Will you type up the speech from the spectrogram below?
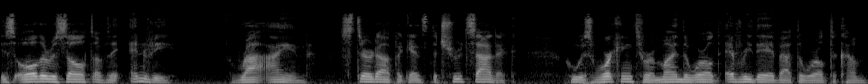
is all the result of the envy, ra'ayin, stirred up against the true tzaddik, who is working to remind the world every day about the world to come.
